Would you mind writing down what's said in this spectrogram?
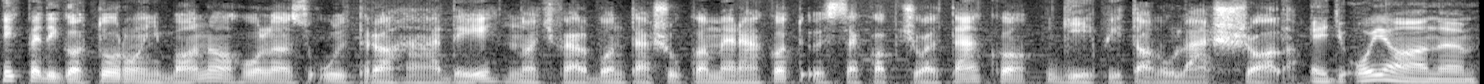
mégpedig a toronyban, ahol az Ultra HD nagy felbontású kamerákat összekapcsolták a gépi tanulással. Egy olyan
